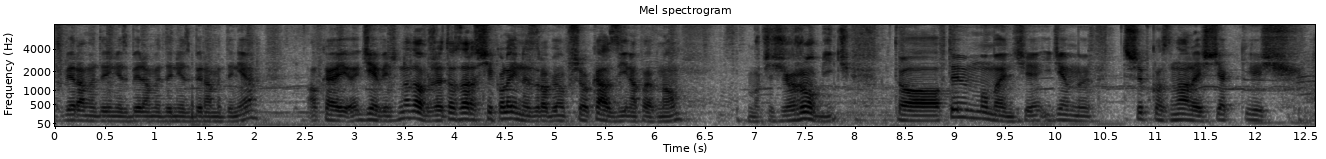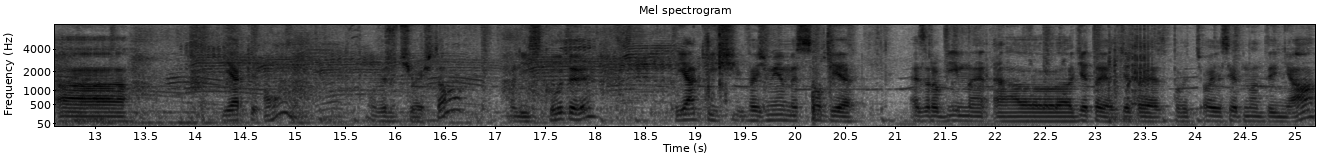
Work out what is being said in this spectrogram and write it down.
Zbieramy dynie, zbieramy dynie, zbieramy dynie. Okej, 9. No dobrze, to zaraz się kolejne zrobią przy okazji na pewno. Macie się robić. To w tym momencie idziemy szybko znaleźć jakieś... A, jakie... O, wyrzuciłeś to? Lisku, ty? Jakiś weźmiemy sobie... e, Zrobimy. E, gdzie to jest? Gdzie to jest? Powiedz, o, jest jedna dynia.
